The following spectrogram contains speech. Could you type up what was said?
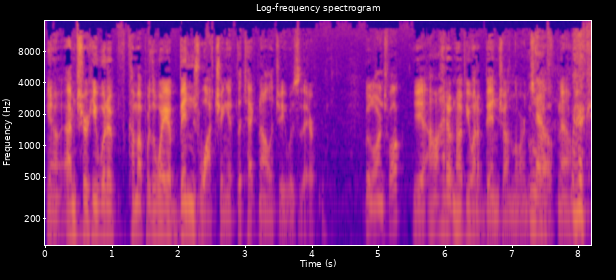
you know I'm sure he would have come up with a way of binge watching if the technology was there. Who, Lawrence Welk? Yeah, I I don't know if you want to binge on Lawrence No. Welk. No.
